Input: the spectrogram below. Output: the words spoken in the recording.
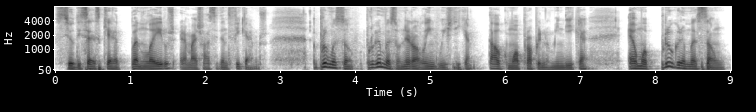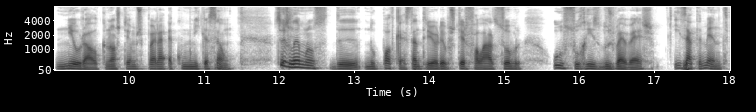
Se eu dissesse que era paneleiros, era mais fácil identificarmos. A programação, programação neurolinguística, tal como o próprio nome indica, é uma programação neural que nós temos para a comunicação. Vocês lembram-se de, no podcast anterior, eu vos ter falado sobre o sorriso dos bebés? Exatamente.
